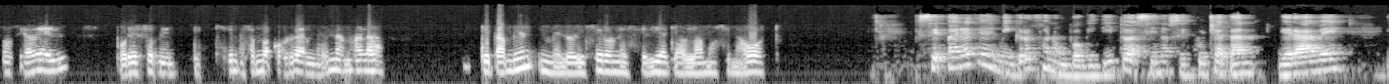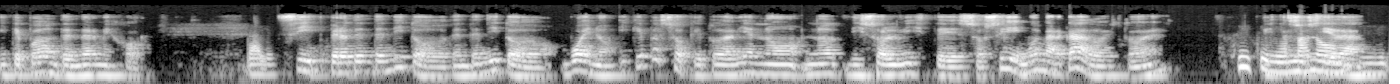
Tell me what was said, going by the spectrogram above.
socia de él, por eso me empezando a correrme. Es la mala que también me lo dijeron ese día que hablamos en agosto. Sepárate del micrófono un poquitito, así no se escucha tan grave y te puedo entender mejor. Dale. Sí, pero te entendí todo, te entendí todo. Bueno, ¿y qué pasó que todavía no, no disolviste eso? Sí, muy marcado esto, ¿eh? Sí, sí, mi hermano. Mm,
